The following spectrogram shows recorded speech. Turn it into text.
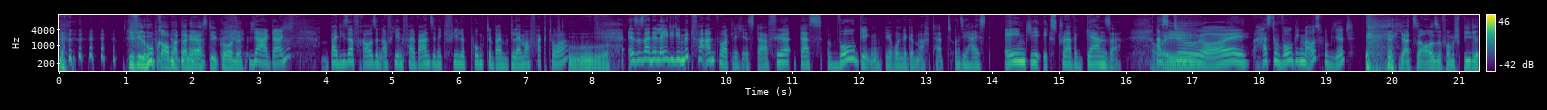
Ja. Wie viel Hubraum hat deine erste Ikone? Jahrgang. Bei dieser Frau sind auf jeden Fall wahnsinnig viele Punkte beim Glamour-Faktor. Uh. Es ist eine Lady, die mitverantwortlich ist dafür, dass Voging die Runde gemacht hat. Und sie heißt Angie Extravaganza. Hast du, oi, hast du Voging mal ausprobiert? ja, zu Hause vorm Spiegel.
